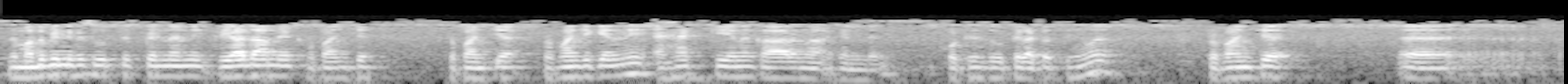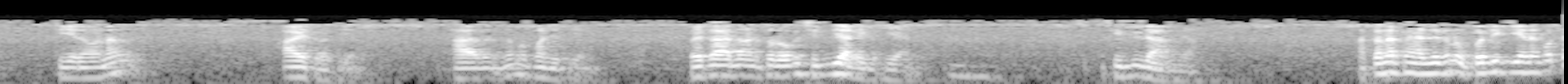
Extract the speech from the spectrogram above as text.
දැන් මදුබින්නික සූත්‍රෙත් පෙන්වන්නේ ක්‍රියාදාමයක ප්‍රපංච ප්‍රපංචය ප්‍රපංච කියන්නේ ඇහැක් කියන කාරණා කියන්නේ කොටස සූත්‍රය ගත්තොත් එහෙම ප්‍රපංච තියෙනවා නම් ආයතන තියෙනවා. ආයතන ප්‍රපංච තියෙනවා. ඔය කාරණාවට රෝග සිද්ධියක් කියන්නේ. සිද්ධි දාමයක්. අතන පැහැදිලි කරන උපදි කියනකොට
